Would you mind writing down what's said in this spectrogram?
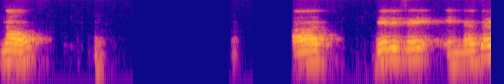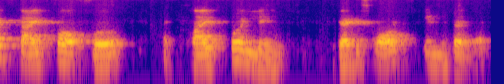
Now, uh, there is a another type of uh, hyperlink that is called internal.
